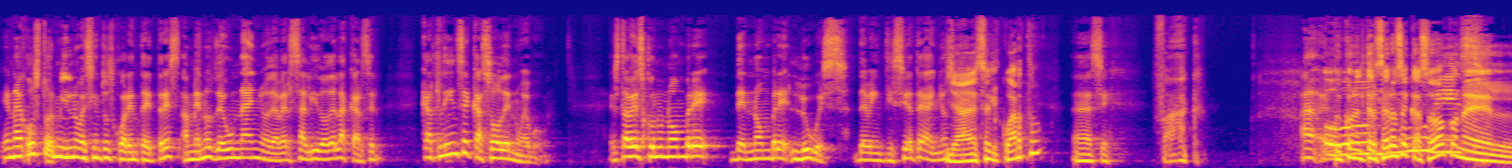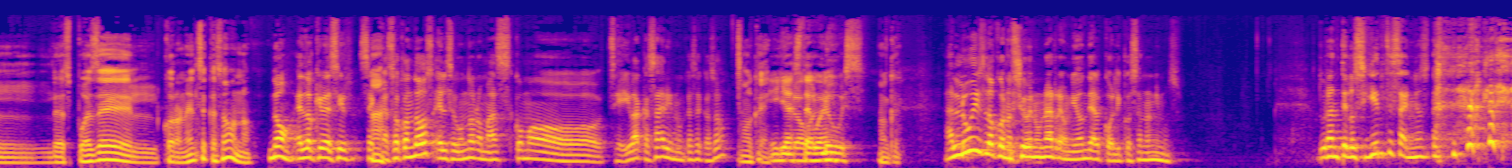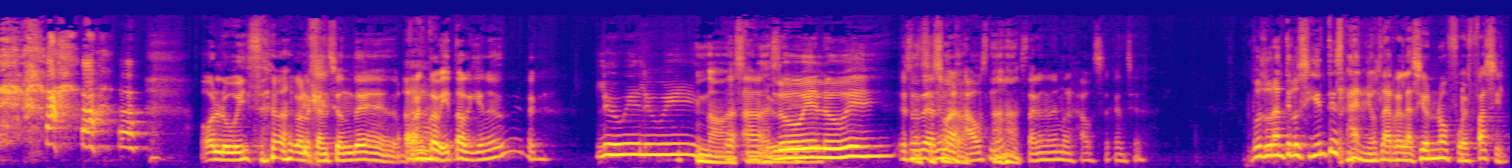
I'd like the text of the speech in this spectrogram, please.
En agosto de 1943, a menos de un año de haber salido de la cárcel, Kathleen se casó de nuevo. Esta vez con un hombre de nombre Lewis, de 27 años. ¿Ya es el cuarto? Eh, sí. Fuck. Ah, con el tercero se Luis. casó, con el... Después del coronel se casó o no? No, es lo que iba a decir. Se Ah. casó con dos. El segundo nomás como se iba a casar y nunca se casó. Ok. Y ya luego este güey. Lewis. Ok. A Luis lo conoció en una reunión de Alcohólicos Anónimos. Durante los siguientes años, O Luis, con la canción de Franco Evita, ¿o quién es? Louis, Louis. No, Ah, no es- Louis, Louis. Eso es de es Animal. House, ¿no? Ajá. Estar en Animal House, esa canción. Pues durante los siguientes años la relación no fue fácil.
